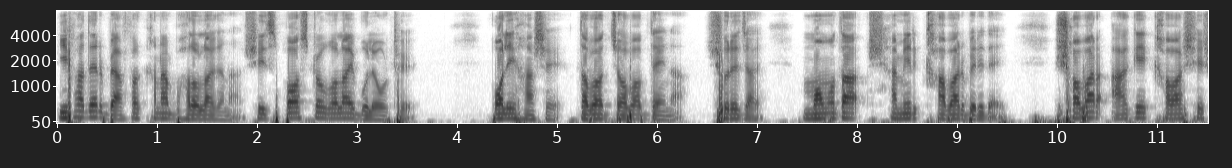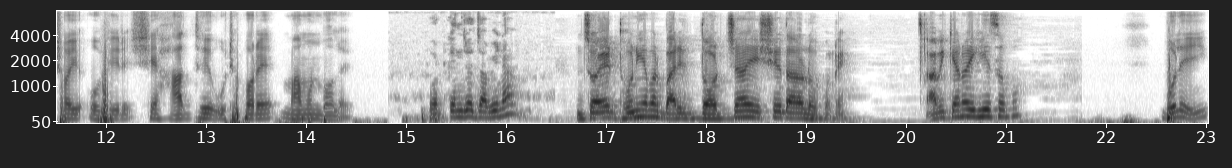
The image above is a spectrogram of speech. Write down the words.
ইফাদের ব্যাপারখানা ভালো লাগে না সে স্পষ্ট গলায় বলে ওঠে পলি হাসে তবে জবাব দেয় না সরে যায়। মমতা স্বামীর খাবার বেড়ে দেয়। সবার আগে খাওয়া শেষ হয় অভির সে হাত ধুয়ে উঠে পড়ে মামুন বলে। ভোট কেন্দ্রে যাবি না? জয়ের ধ্বনি আমার বাড়ির দরজায় এসে দাঁড়াল বলে। আমি কেন এগিয়ে যাব? বলেই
